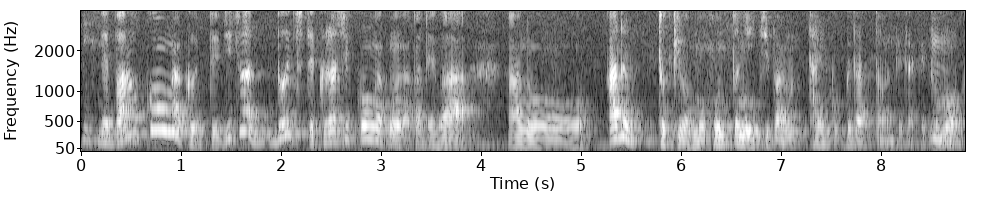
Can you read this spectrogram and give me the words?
でバロック音楽って実はドイツってクラシック音楽の中ではあのある時はもう本当に一番大国だったわけだけども、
